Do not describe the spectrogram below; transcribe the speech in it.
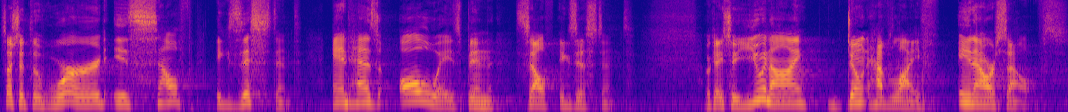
such that the Word is self existent and has always been self existent. Okay, so you and I don't have life in ourselves,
